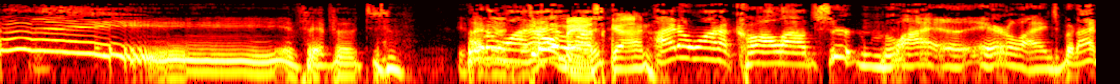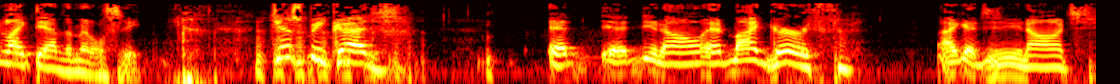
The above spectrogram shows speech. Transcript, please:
Hey, if, if it's, I don't want. Throw I a don't mask want, on. I don't want to call out certain li- uh, airlines, but I'd like to have the middle seat, just because. At, at you know at my girth, I get you know it's.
